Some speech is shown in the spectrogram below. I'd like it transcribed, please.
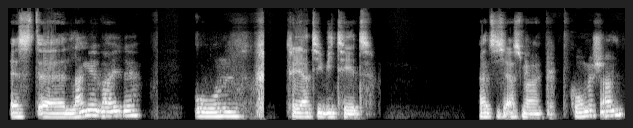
ist äh, Langeweile und Kreativität. Hört sich erstmal komisch an.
